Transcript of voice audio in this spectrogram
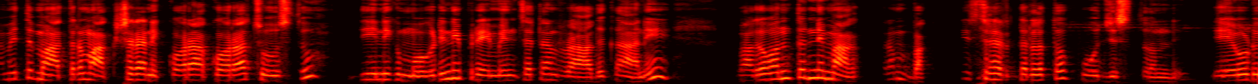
అమిత్ మాత్రం అక్షరని కొరా కొరా చూస్తూ దీనికి మొగుడిని ప్రేమించటం రాదు కానీ భగవంతుణ్ణి మాత్రం భక్తి శ్రద్ధలతో పూజిస్తుంది. దేవుడు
